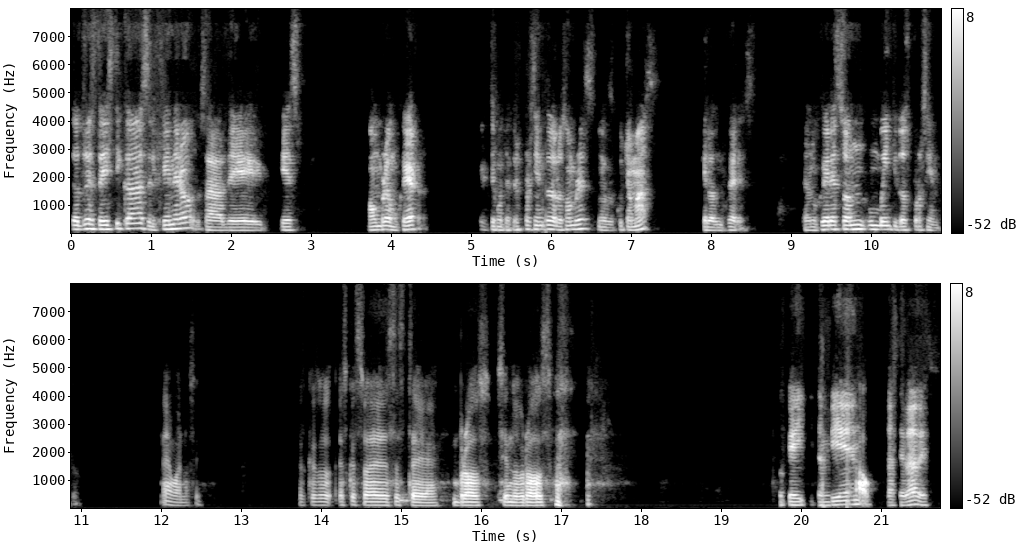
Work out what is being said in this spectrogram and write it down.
de otras estadísticas, el género, o sea, de que es hombre o mujer, el 53% de los hombres nos escucha más que las mujeres. Las mujeres son un 22%. Eh, bueno, sí. Es que eso, es que eso es este bros, siendo bros. Ok, y también las edades.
